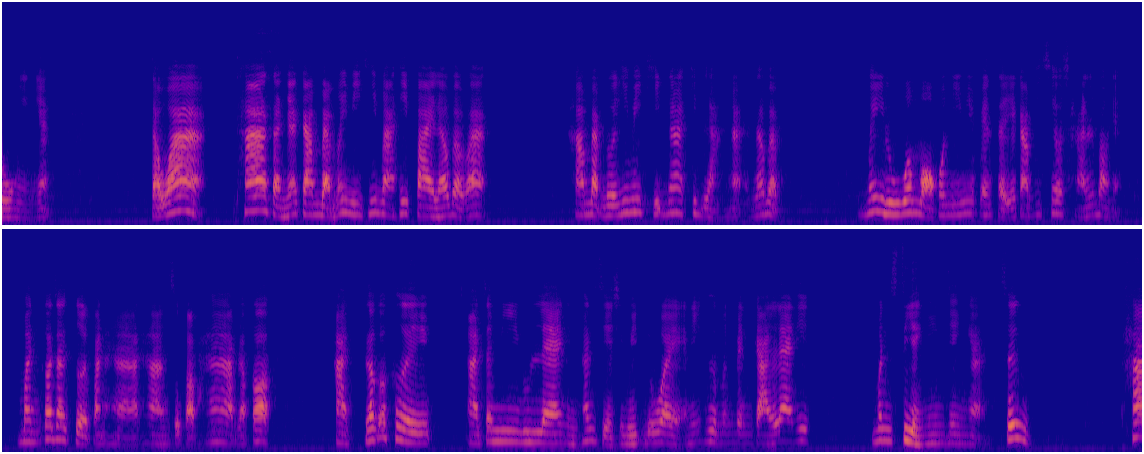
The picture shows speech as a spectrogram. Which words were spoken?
ลงอย่างเงี้ย แต่ว่าถ้าสัญญกรรมแบบไม่มีที่มาที่ไปแล้วแบบว่า ทำแบบโดยที่ไม่คิดหน้าคิดหลังอะแล้วแบบไม่รู้ว่าหมอคนนี้มีเป็นศัลยกรรมที่เชี่ยวชาญหรือเปล่าเนี่ย มันก็จะเกิดปัญหาทางสุขภาพ แล้วก็อาจแล้วก็เคยอาจจะมีรุนแรงถึงขั้นเสียชีวิตด้วย อันนี้คือมันเป็นการแรกที่มันเสี่ยงจริงๆอะ ซึ่งถ้า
